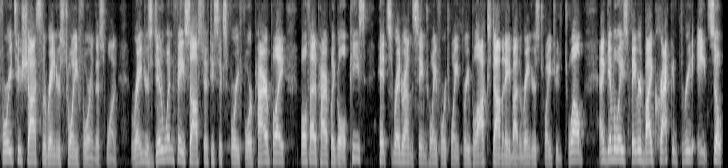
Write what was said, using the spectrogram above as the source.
42 shots the Rangers, 24 in this one. Rangers did win faceoffs 56 44. Power play, both had a power play goal apiece. Hits right around the same 24 23. Blocks dominated by the Rangers 22 to 12. And giveaways favored by Kraken 3 to 8. So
